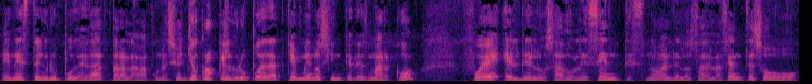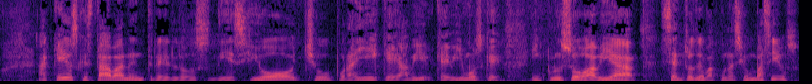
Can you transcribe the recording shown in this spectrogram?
en este grupo de edad para la vacunación. Yo creo que el grupo de edad que menos interés marcó fue el de los adolescentes, ¿no? El de los adolescentes o aquellos que estaban entre los 18 por ahí, que, que vimos que incluso había centros de vacunación vacíos.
